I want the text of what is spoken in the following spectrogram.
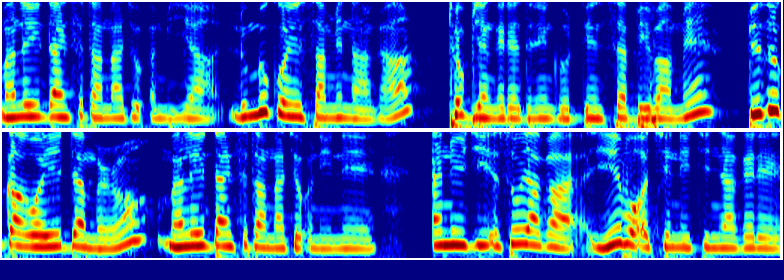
မန္တလေးတိုင်းစစ်ဌာနချုပ်အမည်ရလူမှုကွန်ရက်စာမျက်နှာကထုတ်ပြန်ခဲ့တဲ့သတင်းကိုတင်ဆက်ပေးပါမယ်။ပြည်သူ့ကာကွယ်ရေးတပ်မတော်မန္တလေးတိုင်းစစ်ဌာနချုပ်အနေနဲ့ NUG အစိုးရကရေးပေါ်အခြေအနေကြီးညာခဲ့တဲ့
